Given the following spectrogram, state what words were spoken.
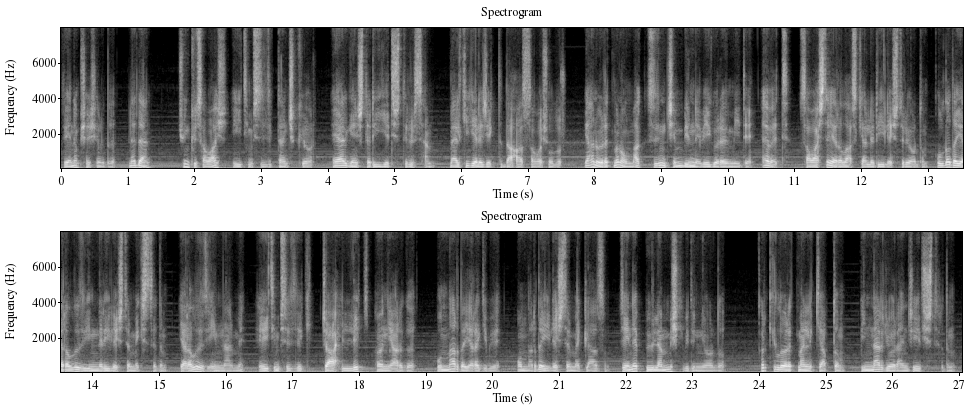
Zeynep şaşırdı. Neden? Çünkü savaş eğitimsizlikten çıkıyor. Eğer gençleri iyi yetiştirirsem belki gelecekte daha az savaş olur. Yani öğretmen olmak sizin için bir nevi görev miydi? Evet, savaşta yaralı askerleri iyileştiriyordum. Okulda da yaralı zihinleri iyileştirmek istedim. Yaralı zihinler mi? Eğitimsizlik, cahillik, ön yargı. Bunlar da yara gibi. Onları da iyileştirmek lazım. Zeynep büyülenmiş gibi dinliyordu. 40 yıl öğretmenlik yaptım. Binlerce öğrenci yetiştirdim.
